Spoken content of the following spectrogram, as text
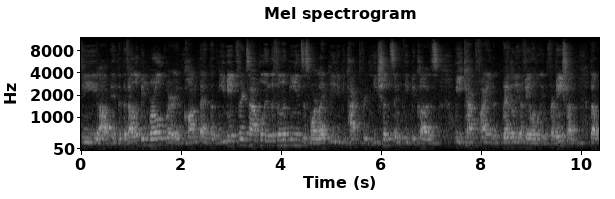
the, uh, in the developing world, where in content that we make, for example, in the Philippines is more likely to be tagged for deletion simply because we can't find readily available information that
